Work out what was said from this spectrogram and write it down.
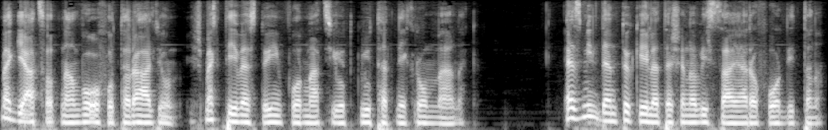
megjátszhatnám Wolfot a rádión, és megtévesztő információt küldhetnék Rommelnek. Ez minden tökéletesen a visszájára fordítana.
